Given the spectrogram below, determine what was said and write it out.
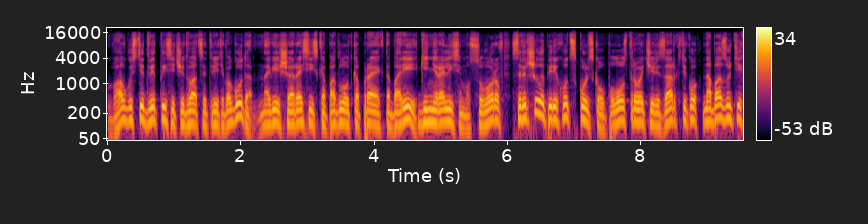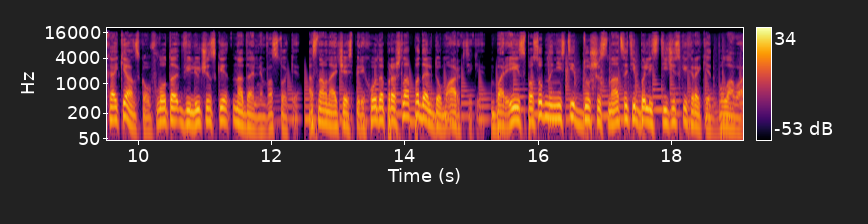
В августе 2023 года новейшая российская подлодка проекта «Борей» генералиссимус Суворов совершила переход с Кольского полуострова через Арктику на базу Тихоокеанского флота в Вилючинске на Дальнем Востоке. Основная часть перехода прошла подо льдом Арктики. Бореи способны нести до 16 баллистических ракет «Булава».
